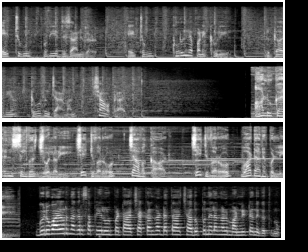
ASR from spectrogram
ഏറ്റവും പുതിയ ഡിസൈനുകൾ ഏറ്റവും കുറഞ്ഞ പണിക്കൂലിയിൽ ബ്രിഗാദിയ golden diamond Chavakkad. Alukaran silver jewellery Chettuva road Chavakkad. Chettuva road Vadanappally. Guruvayur നഗരസഭയിൽ ഉൾപ്പെട്ട ചക്കം കണ്ടെത്ത ചതുപ്പ് നിലങ്ങൾ മണ്ണിട്ട് നികത്തുന്നു.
